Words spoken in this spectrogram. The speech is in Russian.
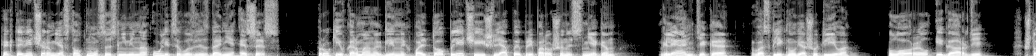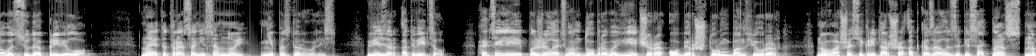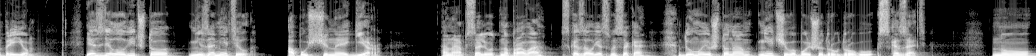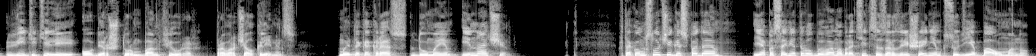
Как-то вечером я столкнулся с ними на улице возле здания СС. Руки в карманах длинных пальто, плечи и шляпы припорошены снегом. «Гляньте-ка!» — воскликнул я шутливо. «Лорел и Гарди, что вас сюда привело?» На этот раз они со мной не поздоровались. Везер ответил, «Хотели пожелать вам доброго вечера, оберштурмбанфюрер, но ваша секретарша отказалась записать нас на прием. Я сделал вид, что не заметил опущенная гер». «Она абсолютно права», — сказал я свысока. «Думаю, что нам нечего больше друг другу сказать». «Ну, видите ли, оберштурмбанфюрер», — проворчал Клеменс, — «мы-то как раз думаем иначе». «В таком случае, господа, я посоветовал бы вам обратиться за разрешением к судье Бауману».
